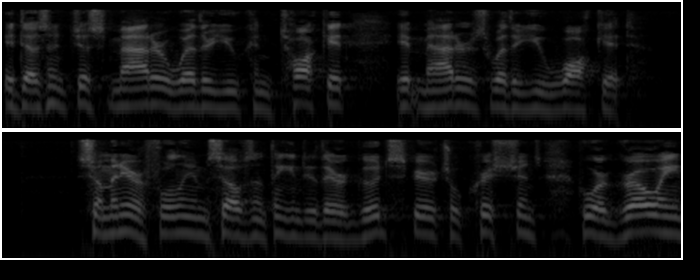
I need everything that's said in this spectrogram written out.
It doesn't just matter whether you can talk it, it matters whether you walk it. So many are fooling themselves and thinking that they're good spiritual Christians who are growing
